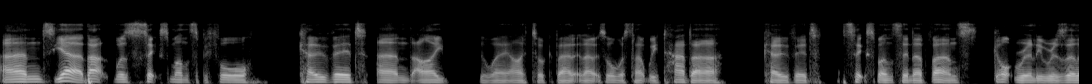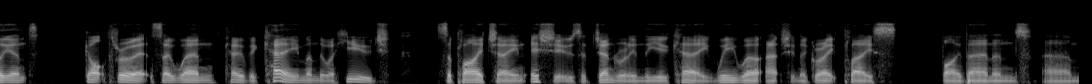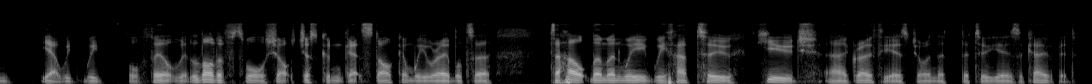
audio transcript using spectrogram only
And yeah, that was six months before COVID. And I, the way I talk about it now, it's almost like we'd had our COVID six months in advance, got really resilient, got through it. So when COVID came and there were huge supply chain issues generally in the UK, we were actually in a great place by then, and um, yeah, we we fulfilled with a lot of small shops just couldn't get stock, and we were able to to help them, and we we've had two huge uh, growth years during the the two years of COVID.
